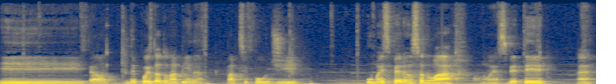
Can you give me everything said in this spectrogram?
e ela, depois da Dona Bina, participou de Uma Esperança no Ar, no SBT, né?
